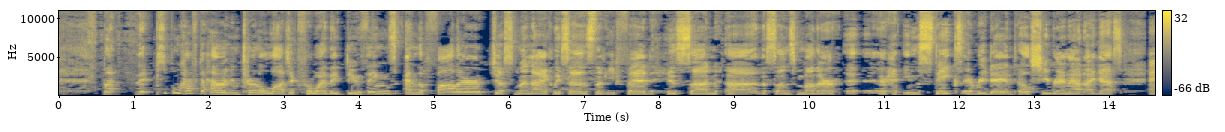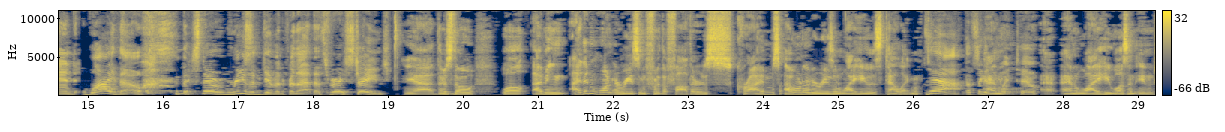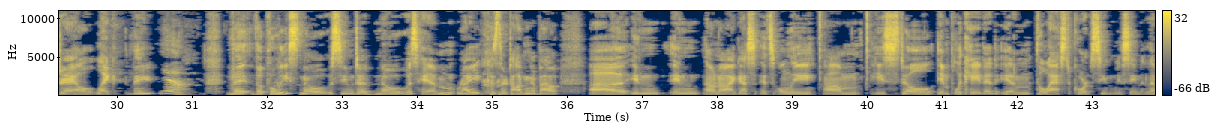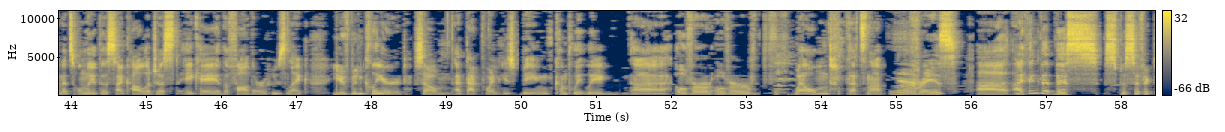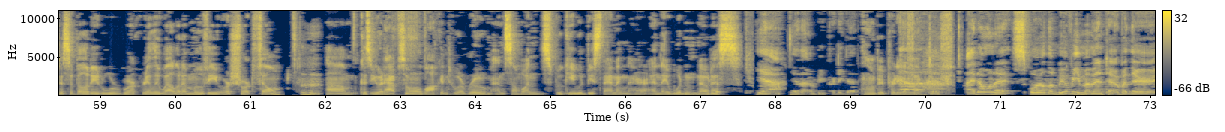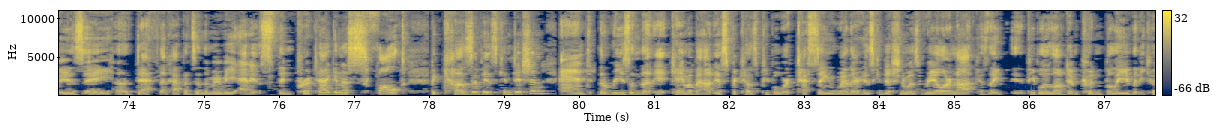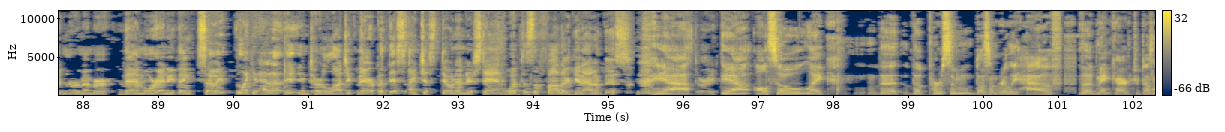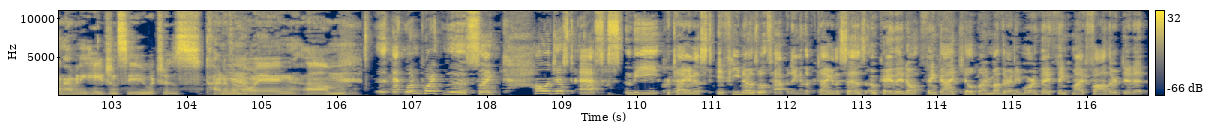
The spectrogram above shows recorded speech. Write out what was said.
But that people have to have an internal logic for why they do things, and the father just maniacally says that he fed his son, uh, the son's mother, uh, in steaks every day until she ran out, I guess. And why though? There's no reason given for that. That's very strange. Yeah, there's no. Well, I mean, I didn't want a reason for the father's crimes. I wanted a reason why he was telling, Yeah, that's a good And- point too. and why he wasn't in jail. Like they, Yeah. the the police know seem to know it was him, right? Because they're talking about uh in in oh no, I guess it's only um he's still implicated in the last court scene we've seen, and then it's only the psychologist, aka the father, who's like, "You've been cleared." So at that point, he's being completely uh over overwhelmed. That's not Yeah. the phrase. Uh, I think that this specific disability would work really well in a movie or short film because you would have someone walk into a room and someone spooky would be standing there and they wouldn't notice. Yeah. Yeah, that would be pretty good. That would be pretty Uh, effective. I don't want to spoil the movie Memento, but there is a, a death that happens in the movie, and it's the protagonist's fault because of his condition. And the reason that it came about is because people were testing whether his condition was real or not, because they people who loved him couldn't believe that he couldn't remember them or anything. So it like it had an internal logic there. But this I just don't understand. What does the father get out of this? Yeah. this story? Yeah, also like the the person doesn't really have the main character doesn't have any agency, which is kind of Yeah. annoying. Um At one point, the psychologist asks the protagonist if he knows what's happening, and the protagonist says, Okay, they don't think I killed my mother anymore. They think my father did it.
